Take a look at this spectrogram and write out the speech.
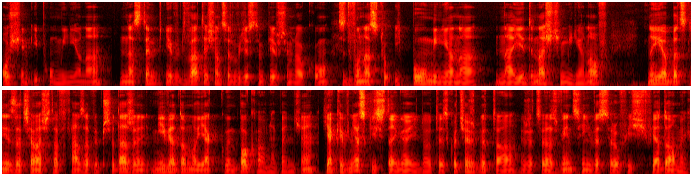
8,5 miliona. Następnie w 2021 roku z 12,5 miliona na 11 milionów. No i obecnie zaczęła się ta faza wyprzedaży. Nie wiadomo, jak głęboko ona będzie. Jakie wnioski z tego idą? To jest chociażby to, że coraz więcej inwestorów jest świadomych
